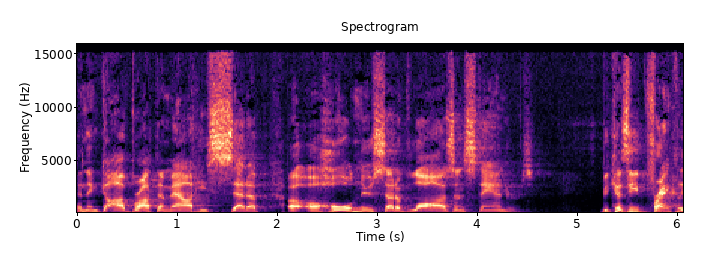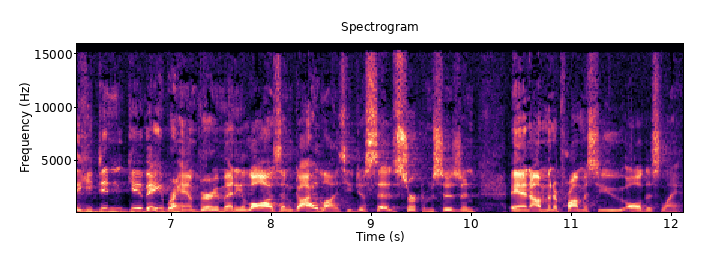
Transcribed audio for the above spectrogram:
and then God brought them out, he set up a, a whole new set of laws and standards. Because he, frankly, he didn't give Abraham very many laws and guidelines. He just said circumcision, and I'm going to promise you all this land.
